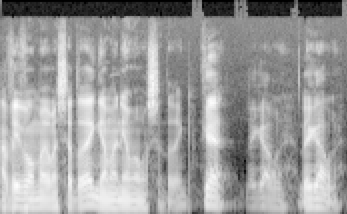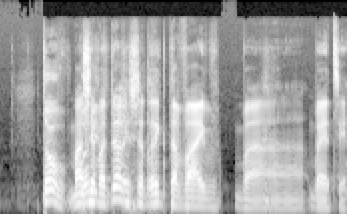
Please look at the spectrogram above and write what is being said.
אביב אומר משדרג, גם אני אומר משדרג. כן, לגמרי, לגמרי. טוב, מה שבטוח ישדרג את ה vibe ביציע.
